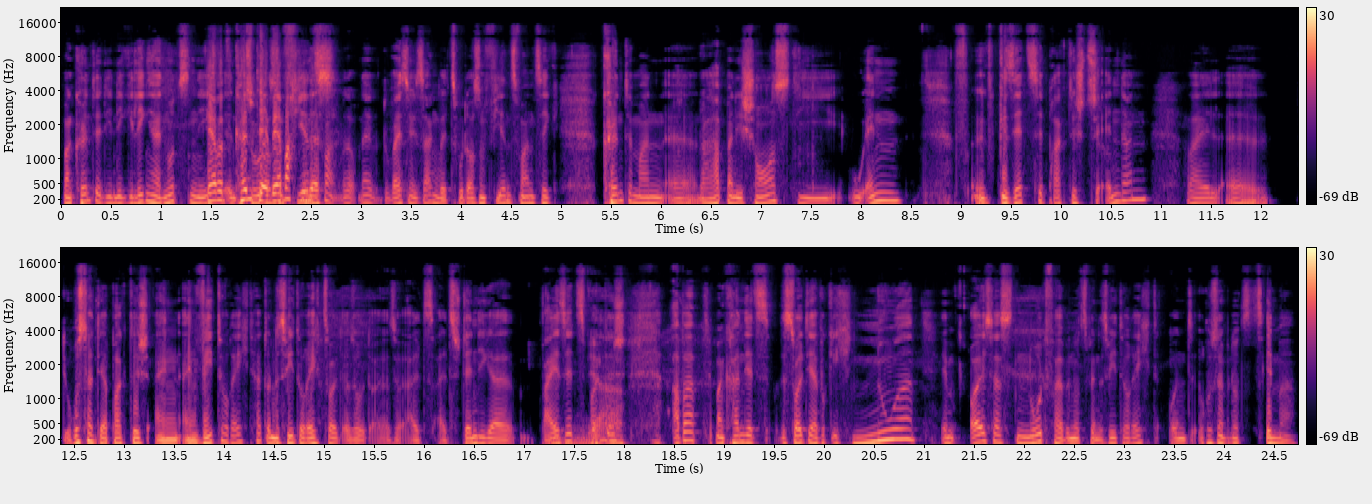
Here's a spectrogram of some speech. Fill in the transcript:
man könnte die Gelegenheit nutzen. Nicht Ja, aber könnte, wer macht das? 2024 Ne, du weißt, wie ich sagen will. 2024 könnte man, äh, da hat man die Chance, die UN-Gesetze praktisch zu ändern, weil äh, Russland ja praktisch ein, ein Vetorecht hat und das Vetorecht sollte also, also als, als ständiger Beisitz Ja. praktisch. Aber man kann jetzt, das sollte ja wirklich nur im äußersten Notfall benutzt werden, das Vetorecht und Russland benutzt es immer.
